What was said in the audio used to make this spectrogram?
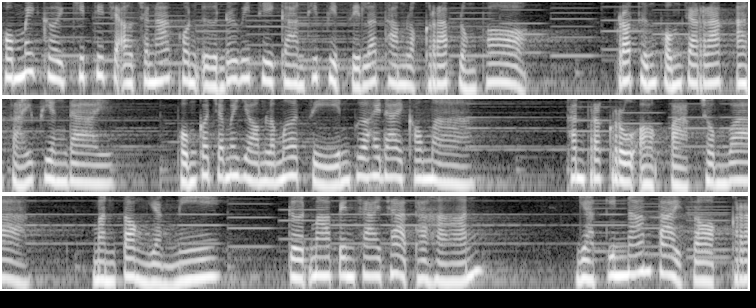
ผมไม่เคยคิดที่จะเอาชนะคนอื่นด้วยวิธีการที่ผิดศีลธรรมหรอกครับหลวงพ่อ เพราะถึงผมจะรักอาศัยเพียงใด ผมก็จะไม่ยอมละเมิดศีลเพื่อให้ได้เข้ามา ท่านพระครูออกปากชมว่า มันต้องอย่างนี้ เกิดมาเป็นชายชาติทหาร อยากกินน้ำใต้ศอกใคร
